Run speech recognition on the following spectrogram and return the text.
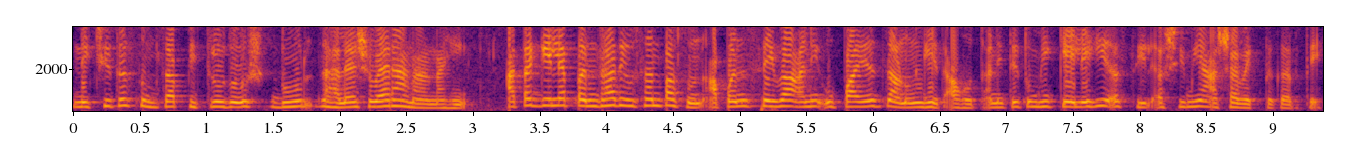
निश्चितच तुमचा पितृदोष दूर झाल्याशिवाय राहणार नाही. आता गेल्या पंधरा दिवसांपासून आपण सेवा आणि उपायच जाणून घेत आहोत आणि ते तुम्ही केलेही असतील अशी मी आशा व्यक्त करते.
